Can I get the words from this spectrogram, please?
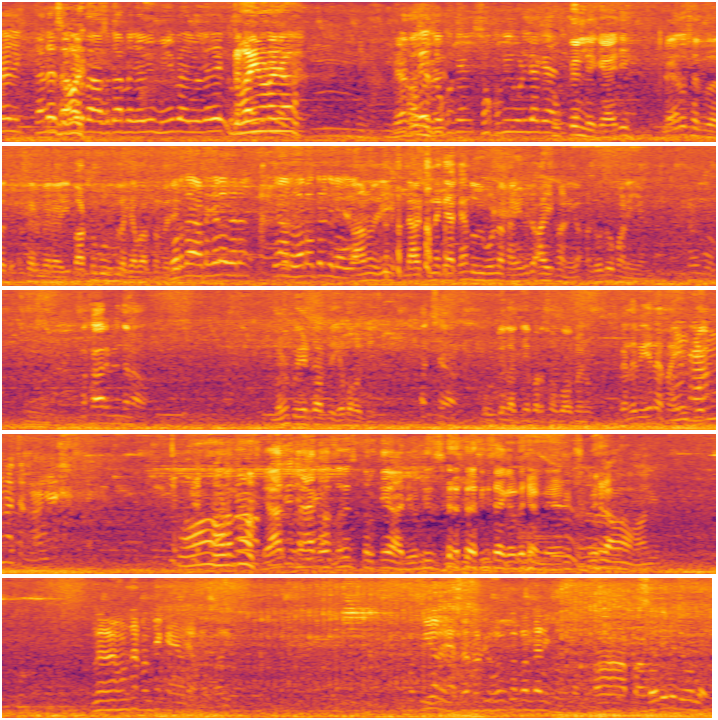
ਕਹਿੰਦੇ ਕਹਿੰਦੇ ਸਭ ਅਰਦਾਸ ਕਰਨ ਗਏ ਵੀ ਮੀਂਹ ਪੈ ਜਾਊ ਕਹਿੰਦੇ ਇੱਕ ਦਵਾਈ ਹੋਣਾ ਜਾ ਮੇਰਾ ਤਾਂ ਸੁੱਕ ਕੇ ਸੁੱਕ ਦੀ ਗੋਲੀ ਲੈ ਕੇ ਆਏ ਸੁੱਕੇ ਨਹੀਂ ਲੈ ਕੇ ਆਇਆ ਜੀ। ਮੇਰਾ ਤਾਂ ਸਿਰ ਸਿਰ ਮੇਰਾ ਜੀ ਪਰਸੋਂ ਗੁਰੂ ਲੱਗਿਆ ਪਰਸੋਂ ਮੇਰੇ। ਹੁਣ ਤਾਂ ਹਟ ਗਿਆ ਨਾ ਫਿਰ ਧਿਆਨ ਸਾਰਾ ਉੱਧਰ ਚਲੇ ਗਿਆ। ਕਾਨੂੰ ਜੀ ਡਾਕਟਰ ਨੇ ਕਿਹਾ ਕਹਿੰਦਾ ਦੂਜੀ ਗੋਲ ਨਾ ਖਾਣੀ ਤੇ ਆਹੀ ਖਾਣੀ ਆ ਦੋ ਦੋ ਖਾਣੀ ਆ। ਬੁਖਾਰ ਵੀ ਨਾਲ। ਮੈਨੂੰ ਪੇਟ ਦਰਦ ਸੀਗਾ ਬਹੁਤ ਜੀ। ਅੱਛਾ। ਉਲਟੀਆਂ ਲੱਗੀਆਂ ਪਰਸੋਂ ਬਹੁਤ ਮੈਨੂੰ। ਕਹਿੰਦੇ ਵੀ ਇਹ ਨਾ ਖਾਈ। ਨਾਲ ਚੱਲਾਂਗੇ। ਹਾਂ ਹੁਣ ਤਾਂ ਯਾਰ ਤੁਸੀਂ ਆ ਕਹੋ ਤੁਸੀਂ ਤੁਰ ਕੇ ਆ ਜਿਓ ਅਸੀਂ ਸਾਈਕਲ ਤੇ ਜਾਂਦੇ ਆ। ਫਿਰ ਆਵਾਂਗੇ। ਮੈਂ ਹੁਣ ਤਾਂ ਬੰਦੇ ਕਹਿ ਰਿਹਾ ਸਾਰੇ। ਪੱਕੀ ਹੋ ਰਿਹਾ ਤੁਹਾਡੀ ਹੁਣ ਕੋਈ ਬੰਦਾ ਨਹੀਂ ਕੋਲ ਹਾਂ ਆਪਾਂ ਸਦੇ ਨੂੰ ਜੋੜ ਲੈ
